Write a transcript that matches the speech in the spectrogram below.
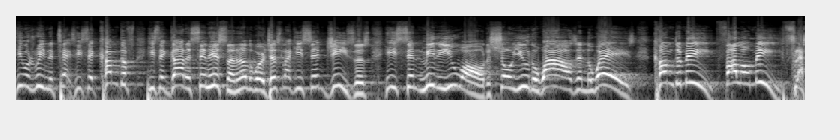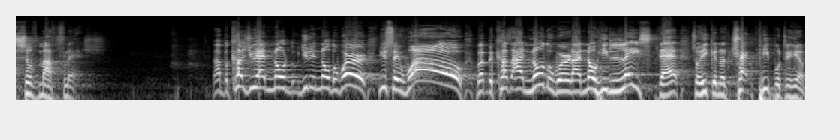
He was reading the text. He said, Come to, he said, God has sent his son. In other words, just like he sent Jesus, he sent me to you all to show you the wiles and the ways. Come to me, follow me, flesh of my flesh. Now, because you hadn't know, you didn't know the word, you say, Whoa! But because I know the word, I know he laced that so he can attract people to him.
